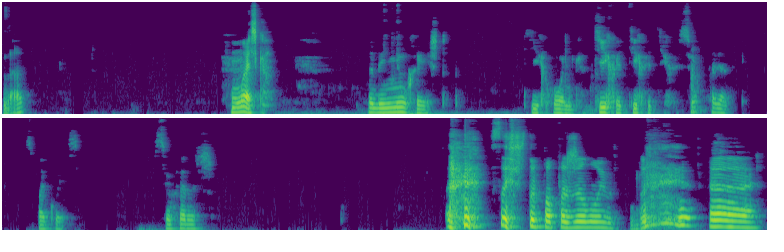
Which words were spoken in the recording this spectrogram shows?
Да? Маська. Ты нюхаешь тут. Тихонько. Тихо, тихо, тихо. Все в порядке. Успокойся. Все хорошо. Слышь, что по пожилой.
